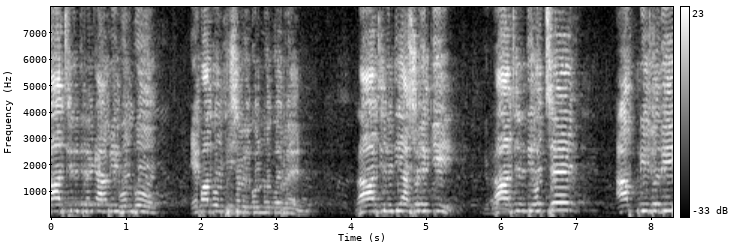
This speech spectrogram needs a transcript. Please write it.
রাজনীতিটাকে আমি বলব এবাদত হিসাবে গণ্য করবেন। রাজনীতি আসলে কি? রাজনীতি হচ্ছে আপনি যদি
